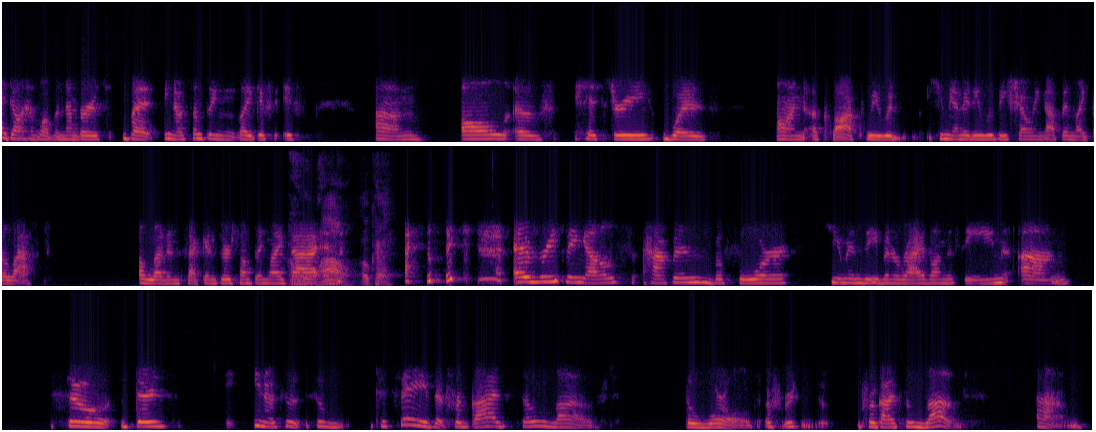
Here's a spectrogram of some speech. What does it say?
I don't have all the numbers, but you know something like if if um, all of history was on a clock, we would humanity would be showing up in like the last 11 seconds or something like that. Oh, wow. And, okay. like, everything else happens before humans even arrive on the scene. Um, so there's, you know, so so to say that for God so loved the world, or for, for God so loves, um,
